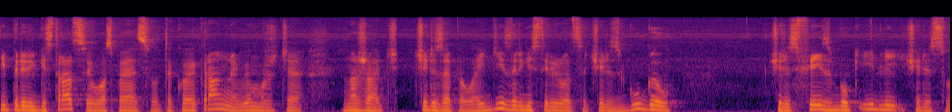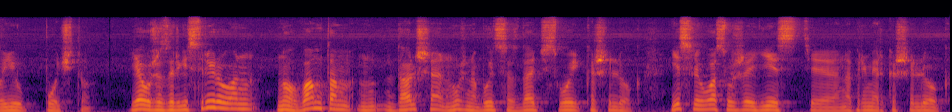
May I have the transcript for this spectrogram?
И при регистрации у вас появится вот такой экран, и вы можете нажать через Apple ID зарегистрироваться, через Google, через Facebook или через свою почту. Я уже зарегистрирован, но вам там дальше нужно будет создать свой кошелек. Если у вас уже есть, э, например, кошелек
